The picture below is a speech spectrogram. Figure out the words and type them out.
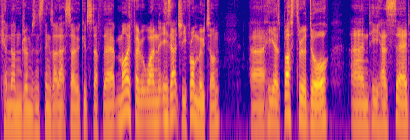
conundrums and things like that. So good stuff there. My favourite one is actually from Mouton, Uh, he has bust through a door and he has said,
